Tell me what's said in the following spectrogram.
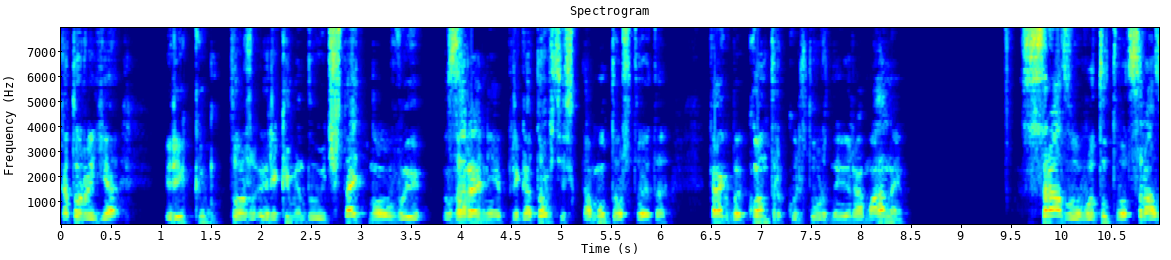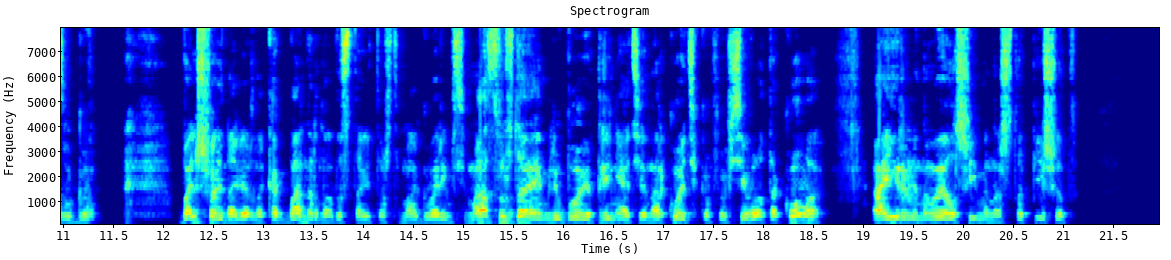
который я рек... тоже рекомендую читать, но вы заранее приготовьтесь к тому, то, что это как бы контркультурные романы. Сразу, вот тут вот сразу большой, наверное, как баннер надо ставить, то, что мы оговоримся. Мы осуждаем любое принятие наркотиков и всего такого. А Ирвин Уэлш именно что пишет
